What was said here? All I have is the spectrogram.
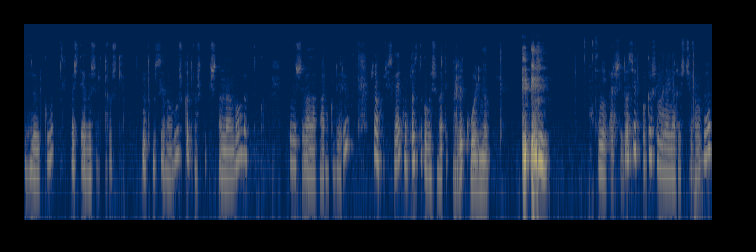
тигрюлькою. Бачите, я вишив трошки. Откусила вушко, трошки пішла на лобик. Вишивала пару кольорів. Що я хочу сказати, на пластику вишивати прикольно. Це мій перший досвід, поки що мене не розчаровує.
